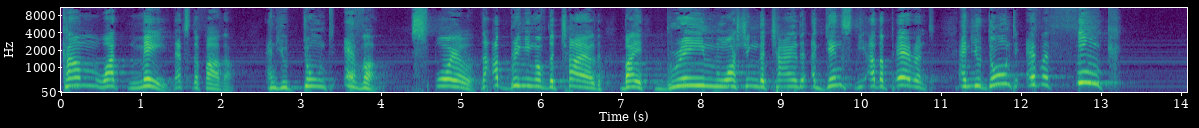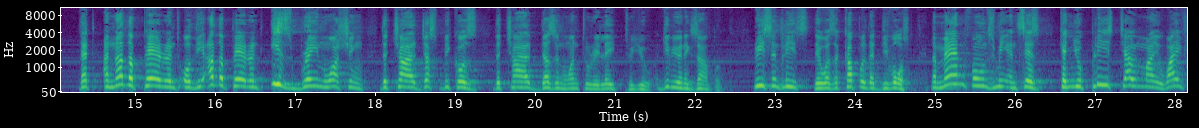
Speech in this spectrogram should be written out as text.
Come what may, that's the Father. And you don't ever spoil the upbringing of the child by brainwashing the child against the other parent. And you don't ever think that another parent or the other parent is brainwashing the child just because the child doesn't want to relate to you. I'll give you an example. Recently, there was a couple that divorced. The man phones me and says, Can you please tell my wife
